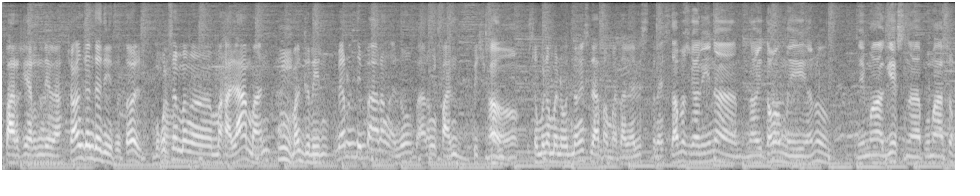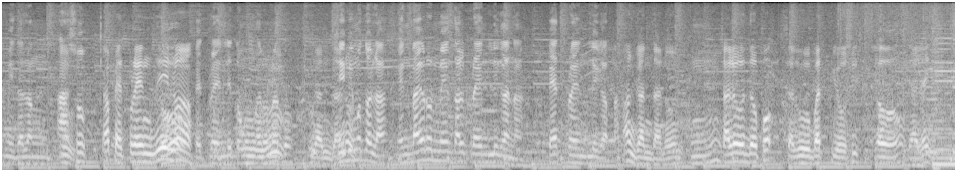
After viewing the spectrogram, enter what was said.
parker nila. Tsaka ang ganda dito, tol. Bukod sa mga mahalaman, mag-green, meron din parang ano, parang pond, fish pond. Oo. Gusto mo na manood ng isda, pamatagal stress. Tapos kanina, nakita ko may ano, may mga guests na pumasok, may dalang aso. Ah, pet friendly, Oo, no? pet friendly tong ano na to. Mm. Ganda Isipin nun. mo tol ha, environmental friendly ka na, pet friendly ka pa. Ang ganda nun. Mhm. Saludo po sa Gubat QC. Oo. Galing.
